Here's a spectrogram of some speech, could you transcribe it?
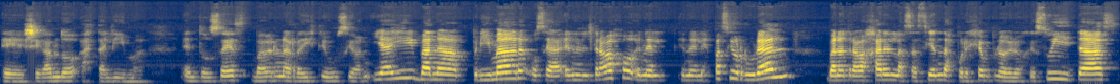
eh, llegando hasta Lima. Entonces va a haber una redistribución. Y ahí van a primar, o sea, en el trabajo, en el, en el espacio rural, van a trabajar en las haciendas, por ejemplo, de los jesuitas,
